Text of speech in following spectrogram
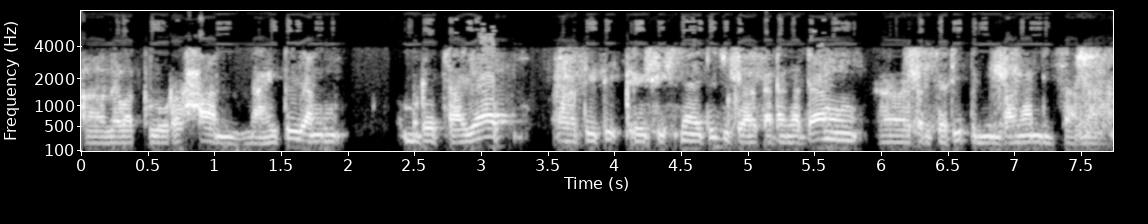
uh, lewat kelurahan. Nah itu yang menurut saya titik krisisnya itu juga kadang-kadang terjadi penyimpangan di sana.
